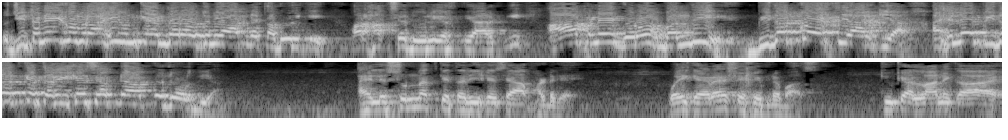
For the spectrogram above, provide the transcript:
تو جتنی گمراہی ان کے اندر ہے، اتنی آپ نے قبول کی اور حق سے دوری اختیار کی۔ آپ نے گروہ بندی بدت کو اختیار کیا، اہل بدت کے طریقے سے اپنے آپ کو جوڑ دیا۔ اہل سنت کے طریقے سے آپ ہٹ گئے۔ وہی کہہ رہے ہیں شیخ ابن باز، کیونکہ اللہ نے کہا ہے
